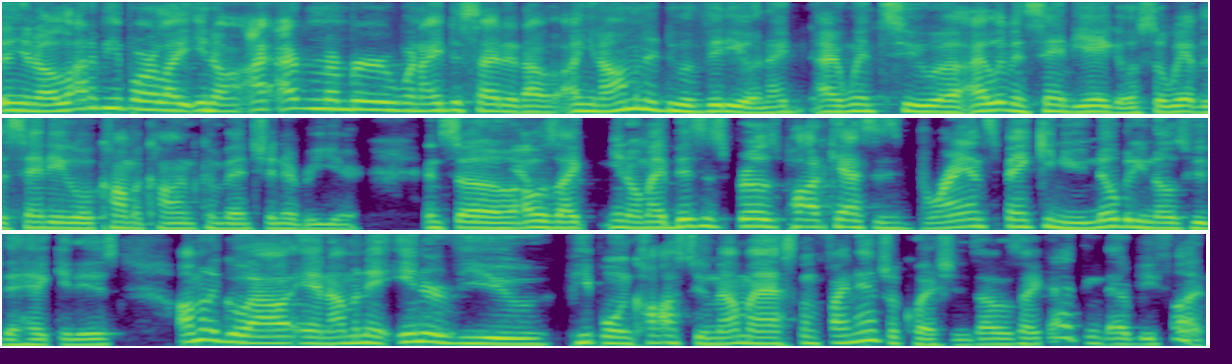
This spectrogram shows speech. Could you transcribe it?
you know a lot of people are like you know I, I remember when I decided I you know I'm going to do a video and I I went to uh, I live in San Diego so we have the San Diego Comic Con convention every year. And so Yeah. I was like you know my Business Bros podcast is brand spanking new. Nobody knows who the heck it is. I'm going to go out and I'm going to interview people in costume. I'm going to ask them financial questions. I was like I think that would be fun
